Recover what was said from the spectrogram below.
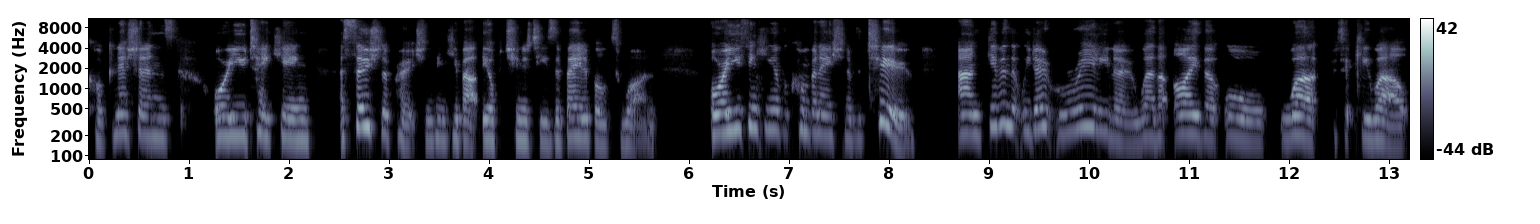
cognitions, or are you taking a social approach and thinking about the opportunities available to one? Or are you thinking of a combination of the two? And given that we don't really know whether either or work particularly well,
